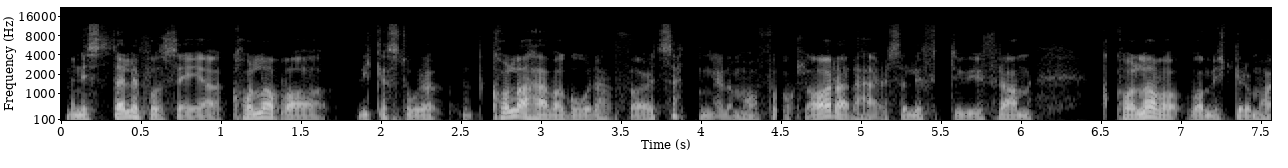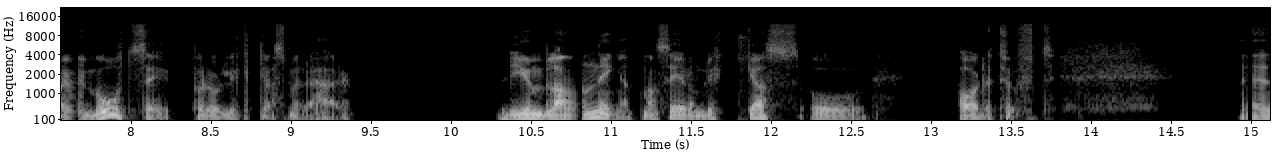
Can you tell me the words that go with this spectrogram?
Men istället för att säga kolla, vad, vilka stora, kolla här vad goda förutsättningar de har för att klara det här så lyfter vi fram kolla vad, vad mycket de har emot sig för att lyckas med det här. Det är ju en blandning att man ser dem lyckas och har det tufft. Eh,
